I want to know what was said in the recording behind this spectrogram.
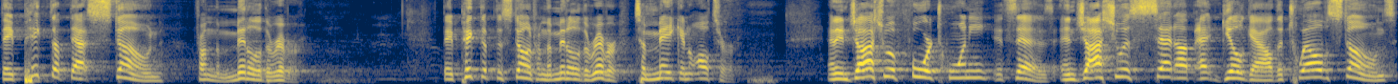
They picked up that stone from the middle of the river. They picked up the stone from the middle of the river to make an altar. And in Joshua 4:20 it says, "And Joshua set up at Gilgal the 12 stones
